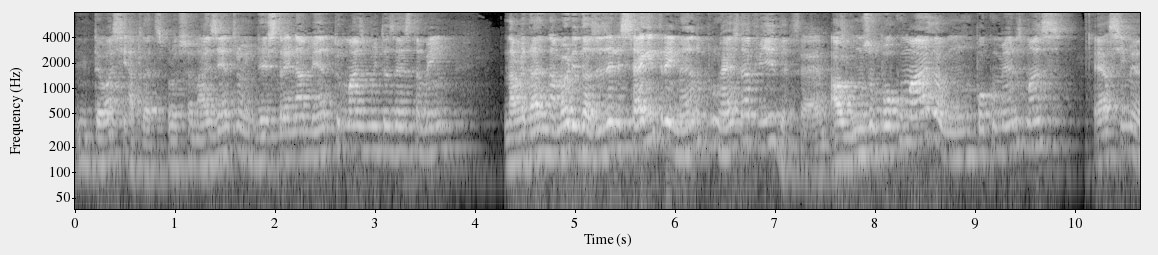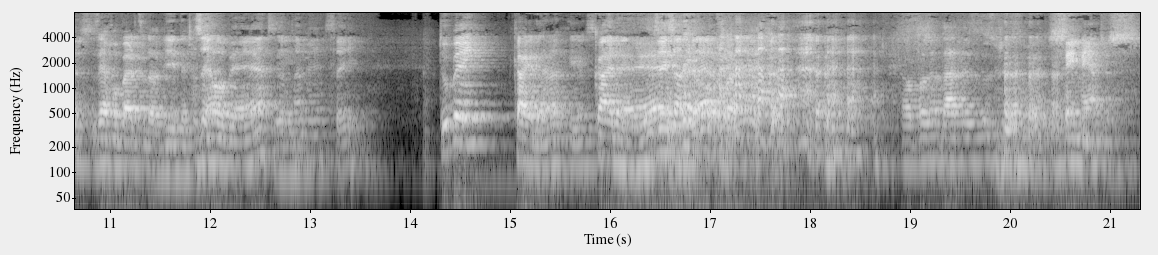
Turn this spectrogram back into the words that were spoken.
então assim, atletas profissionais entram em destreinamento, mas muitas vezes também, na verdade, na maioria das vezes eles seguem treinando pro resto da vida. Certo. Alguns um pouco mais, alguns um pouco menos, mas é assim mesmo. Zé Roberto da vida. Zé Roberto, exatamente, isso aí. Tudo bem. Cairan, Cairan, é. ex-atleta. Estava aposentado desde os 18. 100 metros.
